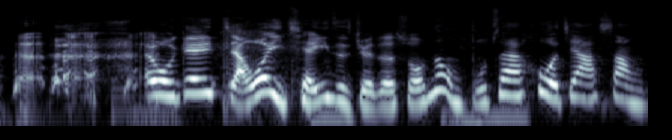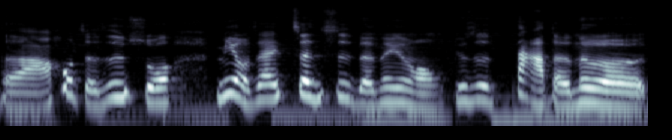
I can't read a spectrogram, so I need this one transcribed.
哎，我跟你讲，我以前一直觉得说那种不在货架上的啊，或者是说没有在正式的那种，就是大的那个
